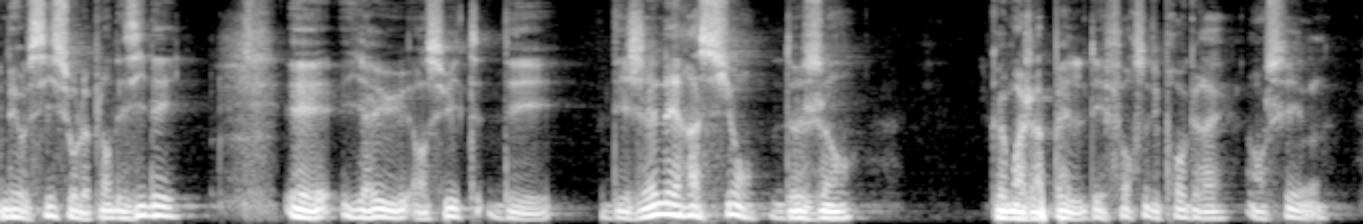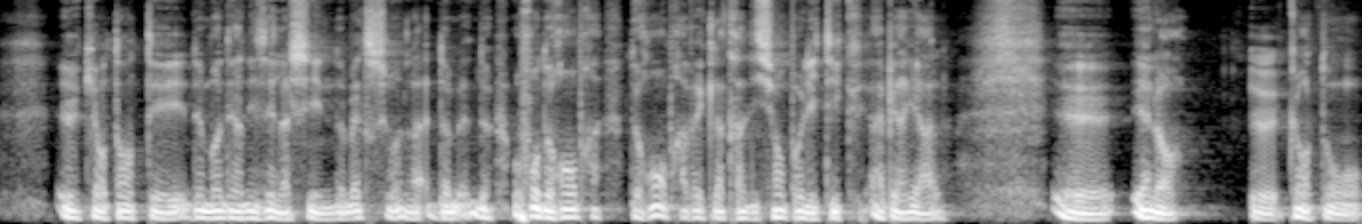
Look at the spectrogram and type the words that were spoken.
mais aussi sur le plan des idées. Et il y a eu ensuite des, des générations de gens que moi j'appelle des forces du progrès en Chine, euh, qui ont tenté de moderniser la Chine, de mettre au fond de rompre, de rompre avec la tradition politique impériale. Euh, et alors, euh, quand on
